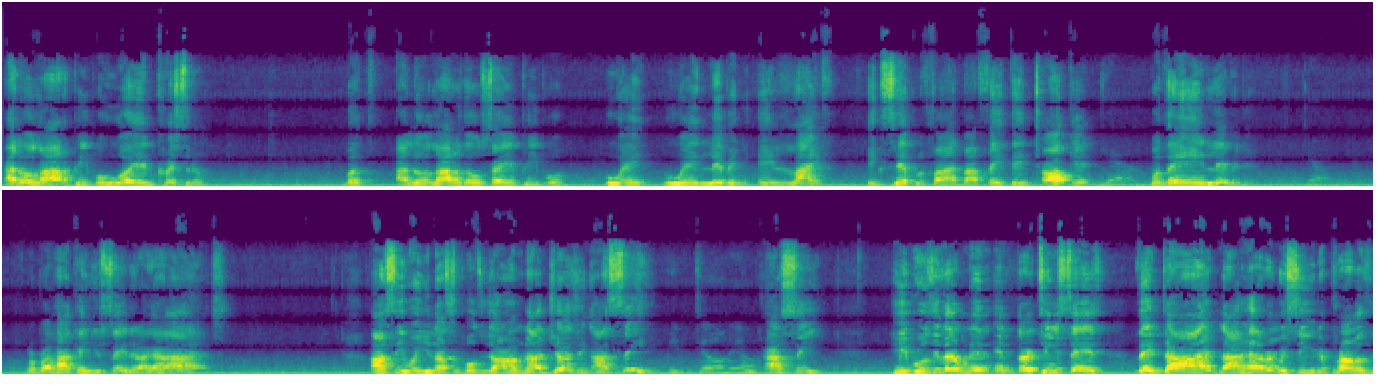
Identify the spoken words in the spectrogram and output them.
I know a lot of people who are in Christendom but I know a lot of those same people who ain't who ain't living a life exemplified by faith. They talk it, Yeah. but they ain't living it. Yeah. Well, bro, how can you say that? I got eyes. I see. Well, you're not supposed to judge. I'm not judging. I see. People tell on their own. I see. Hebrews 11 and, and 13 says, They died not having received the promise,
